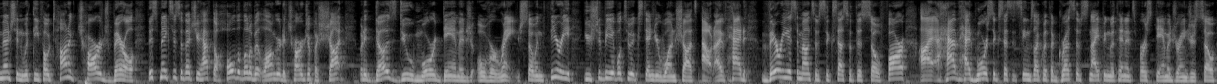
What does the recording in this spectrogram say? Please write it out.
mention with the photonic charge barrel, this makes it so that you have to hold a little bit longer to charge up a shot, but it does do more damage over range. So in theory, you should be able to extend your one shots out. I've had various amounts of success with this so far. I have had more success, it seems like, with aggressive sniping within its first damage ranges. So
